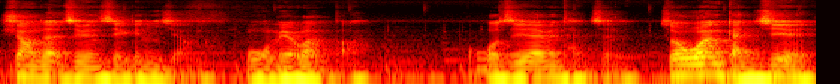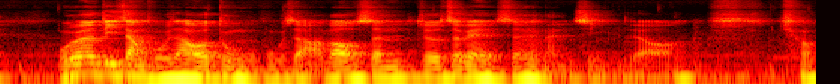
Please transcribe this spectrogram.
希望在这边直接跟你讲，我没有办法，我直接在那边坦诚，所以我很感谢无论地藏菩萨或度母菩萨把我生，就是这边生的男性，你知道吗？就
